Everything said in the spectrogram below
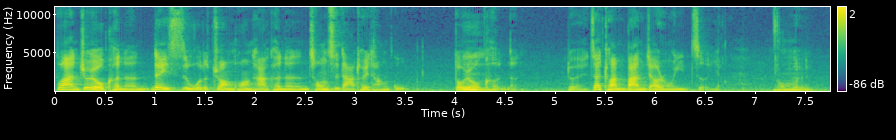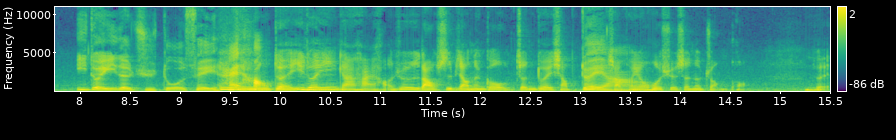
不然就有可能类似我的状况，他可能从此打退堂鼓都有可能。嗯、对，在团班比较容易这样。我们一对一的居多，所以还好。嗯、对，一对一应该还好，就是老师比较能够针对小对小朋友或学生的状况。对，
